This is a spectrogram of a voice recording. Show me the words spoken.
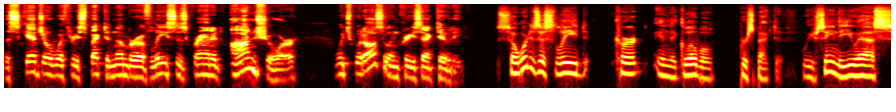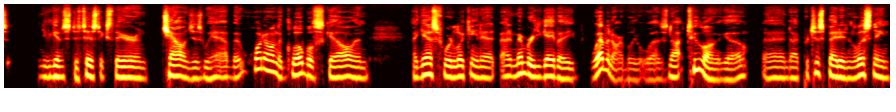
the schedule with respect to number of leases granted onshore, which would also increase activity. So, where does this lead, Kurt, in the global perspective. We've seen the U.S., you've given statistics there and challenges we have, but what on the global scale? And I guess we're looking at, I remember you gave a webinar, I believe it was, not too long ago, and I participated in listening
